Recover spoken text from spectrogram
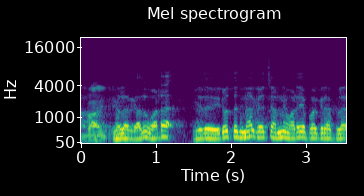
நல்லா இருக்கு நல்லா இருக்கு. அதுவும் வடை. இது இருபத்தஞ்சு நாள் கழிச்சு அண்ணன் வடையை பார்க்குறாப்புல.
